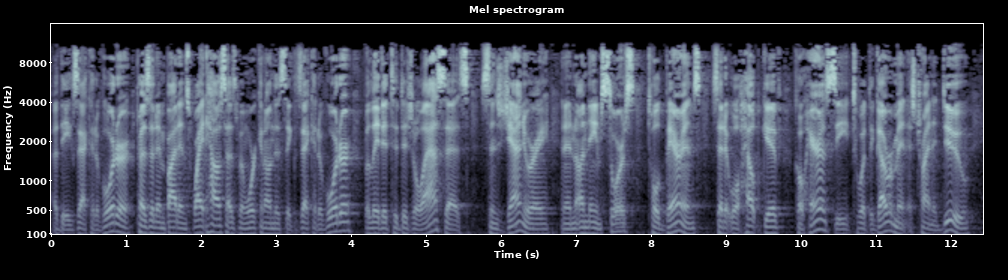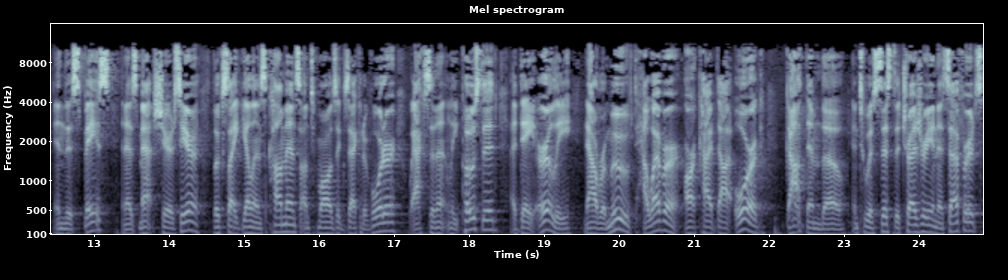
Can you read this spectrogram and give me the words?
of the executive order. President Biden's White House has been working on this executive order related to digital assets since January, and an unnamed source told Barron's said it will help give coherency to what the government is trying to do in this space. And as Matt shares here, looks like Yellen's comments on tomorrow's executive order were accidentally posted a day early, now removed. However, archive.org got them though. And to assist the Treasury in its efforts,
